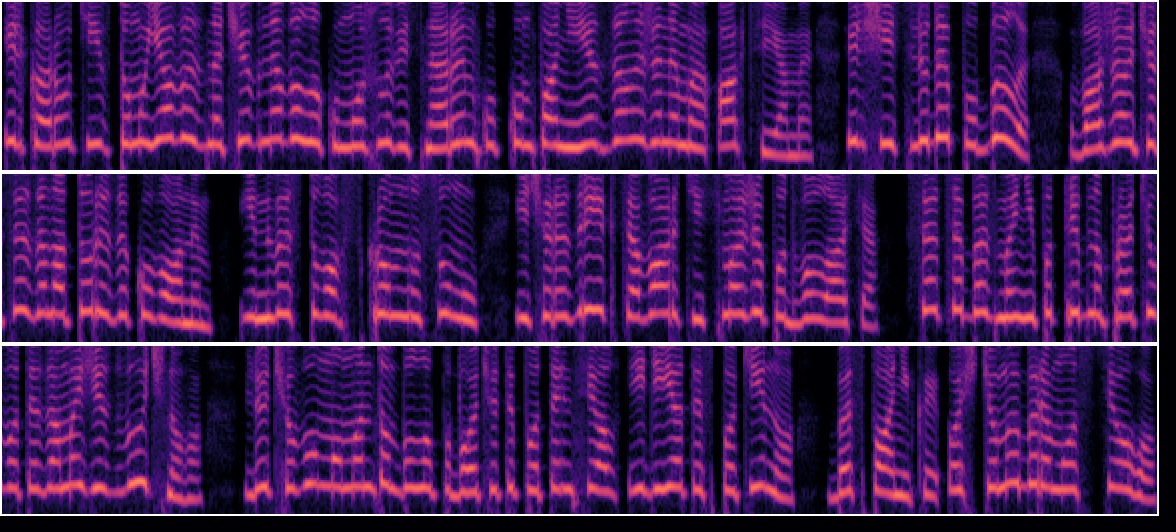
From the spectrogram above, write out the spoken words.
Кілька років тому я визначив невелику можливість на ринку компанії з залеженими акціями. Більшість людей побили, вважаючи це занадто ризикованим. Інвестував скромну суму, і через рік ця вартість майже подвоїлася. Все це без мені потрібно працювати за межі звичного. Ключовим моментом було побачити потенціал і діяти спокійно, без паніки. Ось що ми беремо з цього.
